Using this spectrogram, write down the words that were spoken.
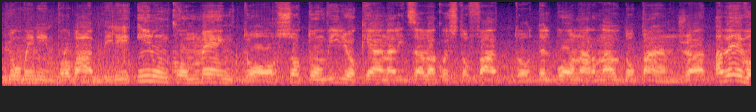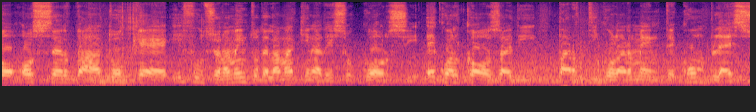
più o meno improbabili. In un commento sotto un video che analizzava questo fatto del buon Arnaldo Pangia, avevo osservato che il funzionamento della macchina dei soccorsi è qualcosa di particolarmente complesso,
